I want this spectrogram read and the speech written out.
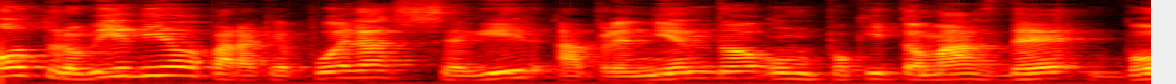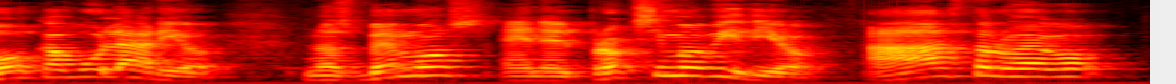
otro vídeo para que puedas seguir aprendiendo un poquito más de vocabulario. Nos vemos en el próximo vídeo. ¡Hasta luego!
